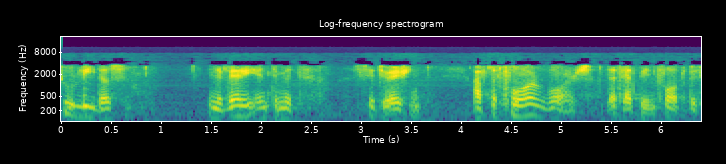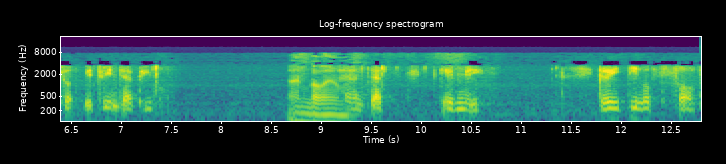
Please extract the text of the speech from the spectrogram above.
two leaders in a very intimate situation after four wars that had been fought between their people. Unbelievable. And that gave me a great deal of thought.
